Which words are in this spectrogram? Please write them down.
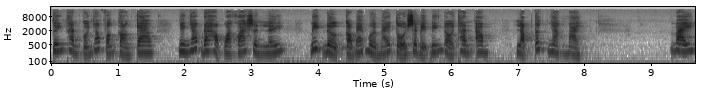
Tuyến thanh của nhóc vẫn còn cao, nhưng nhóc đã học qua khóa sinh lý. Biết được cậu bé mười mấy tuổi sẽ bị biến đổi thanh âm, lập tức nhăn mày. Vậy,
